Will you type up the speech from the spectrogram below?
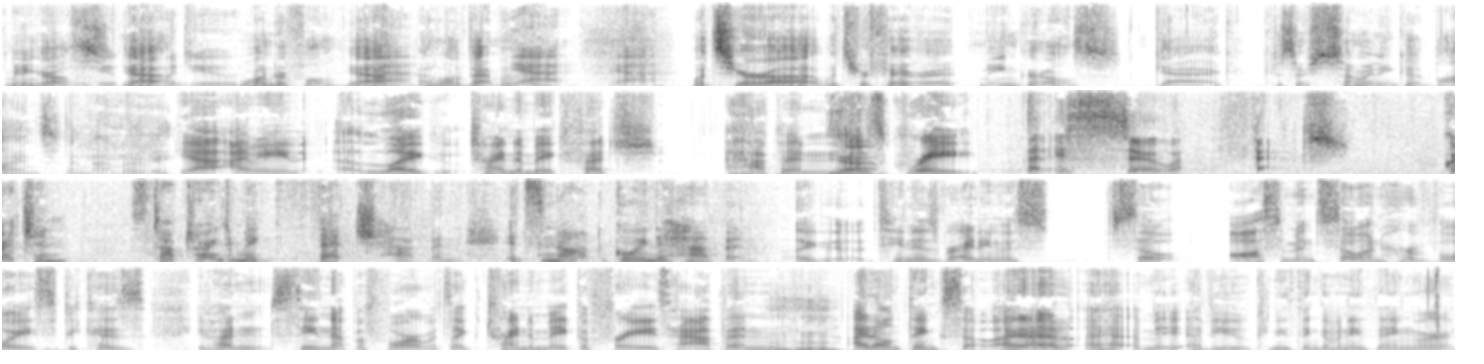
Mean Girls. You- yeah. would you- Wonderful. Yeah, Yeah. I love that movie. yeah yeah What's your uh, What's your favorite Mean Girls gag? Because there's so many good lines in that movie. yeah i mean like trying to make fetch happen Yeah. is great That is so fetch. Gretchen, stop trying to make fetch happen. It's not going to happen. like tina's writing was so awesome and so in her voice because you hadn't seen that before with like trying to make a phrase happen. Mm-hmm. I don't think so. I, I, I have you? Can you think of anything where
